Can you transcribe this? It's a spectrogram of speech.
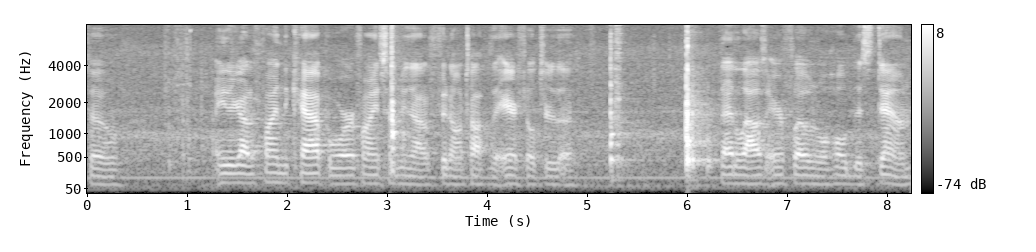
So, I either got to find the cap or find something that'll fit on top of the air filter the, that allows airflow and will hold this down.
